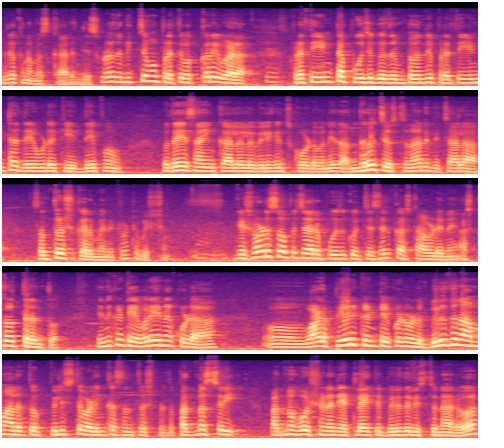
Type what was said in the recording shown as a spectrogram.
పూజ ఒక నమస్కారం చేసుకోవడం. అది నిత్యము ప్రతి ఒక్కరు ఇవాళ ప్రతి ఇంట పూజ గది ఉంటుంది. ప్రతి ఇంట దేవుడికి దీపం ఉదయ సాయంకాలంలో వెలిగించుకోవడం అనేది అందరూ చేస్తున్నారు. ఇది చాలా సంతోషకరమైనటువంటి విషయం. ఇక షోడశోపచార పూజకు వచ్చేసరికి కష్ట ఆవిడనే అష్టోత్తరంతో. ఎందుకంటే ఎవరైనా కూడా వాళ్ళ పేరు కంటే కూడా వాళ్ళ బిరుదునామాలతో పిలిస్తే వాళ్ళు ఇంకా సంతోషపడతారు. పద్మశ్రీ పద్మభూషణ్ అని ఎట్లయితే బిరుదులు ఇస్తున్నారో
